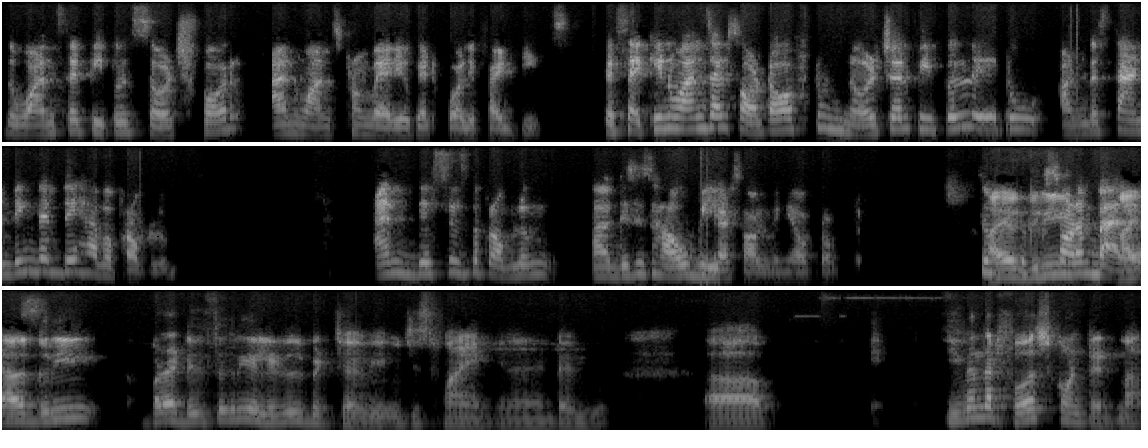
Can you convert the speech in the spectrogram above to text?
the ones that people search for, and ones from where you get qualified leads. The second ones are sort of to nurture people into understanding that they have a problem. And this is the problem. Uh, this is how we are solving your problem. So I agree. Sort of I agree, but I disagree a little bit, Chavi, which is fine in an interview. Uh, even that first content, na,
